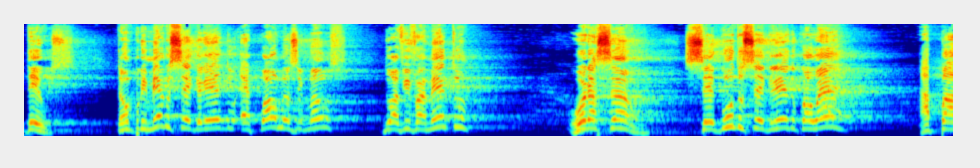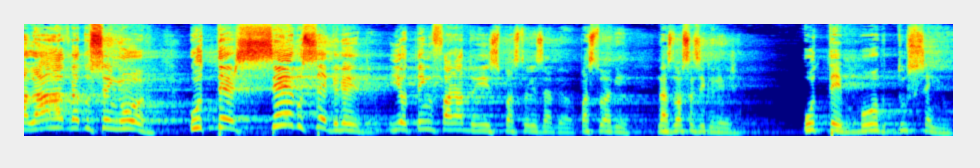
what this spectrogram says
Deus. Então, o primeiro segredo é qual, meus irmãos? Do avivamento? Oração. Segundo segredo, qual é? A palavra do Senhor. O terceiro segredo, e eu tenho falado isso, pastor Isabel, pastor Ari, nas nossas igrejas, o temor do Senhor.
